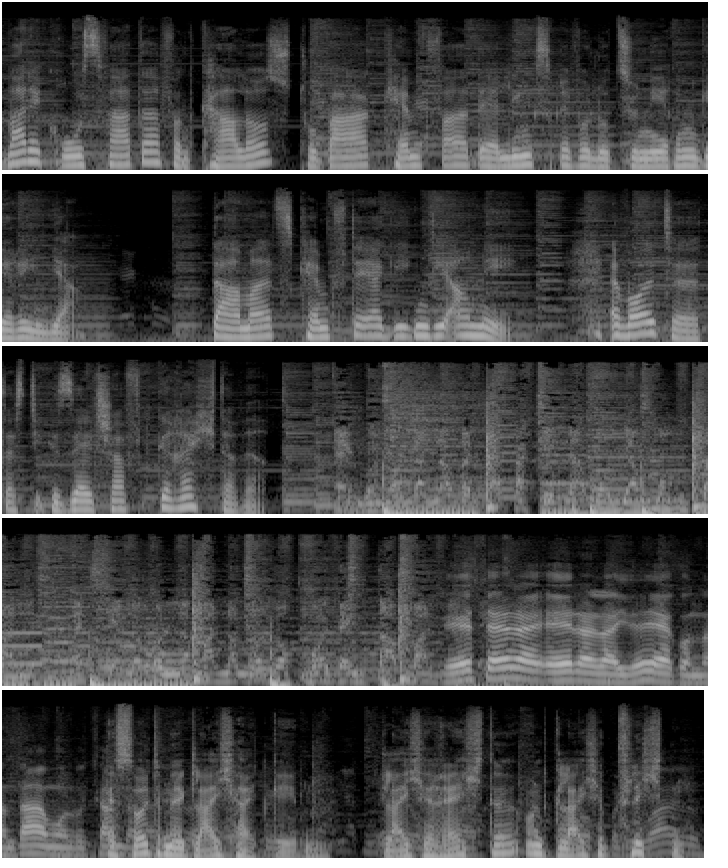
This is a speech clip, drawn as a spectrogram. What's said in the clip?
war der Großvater von Carlos Tobar Kämpfer der linksrevolutionären Guerilla. Damals kämpfte er gegen die Armee. Er wollte, dass die Gesellschaft gerechter wird. Es sollte mehr Gleichheit geben gleiche Rechte und gleiche Pflichten.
